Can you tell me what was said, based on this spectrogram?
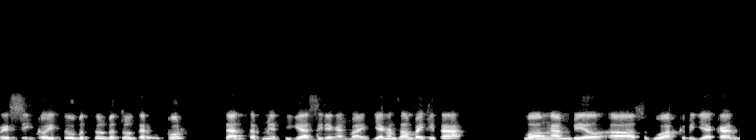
resiko itu betul-betul terukur dan termitigasi dengan baik. Jangan sampai kita mengambil uh, sebuah kebijakan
